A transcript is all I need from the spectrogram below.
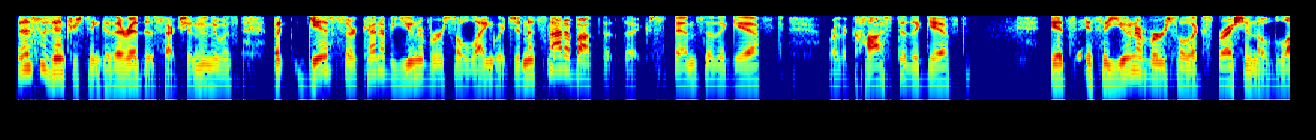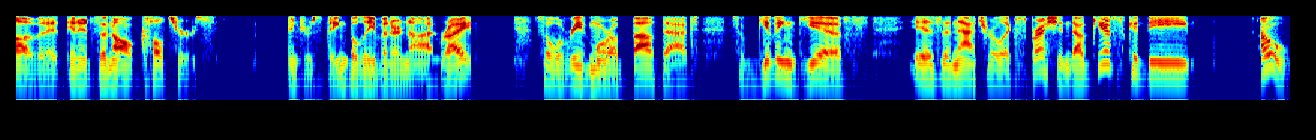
And this is interesting because I read this section and it was, but gifts are kind of a universal language. And it's not about the, the expense of the gift or the cost of the gift. It's, it's a universal expression of love and, it, and it's in all cultures. interesting, believe it or not, right? So we'll read more about that. So giving gifts is a natural expression. Now, gifts could be, oh,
